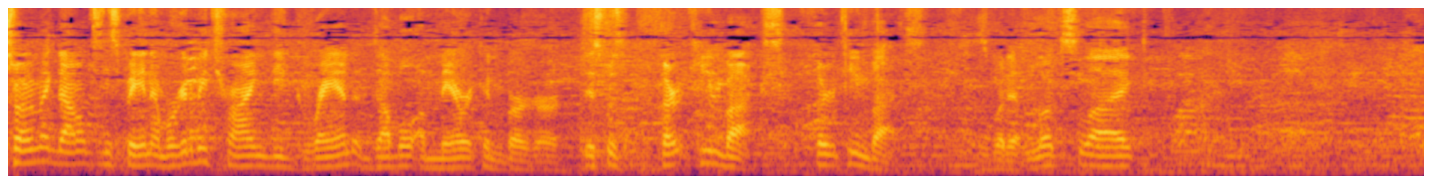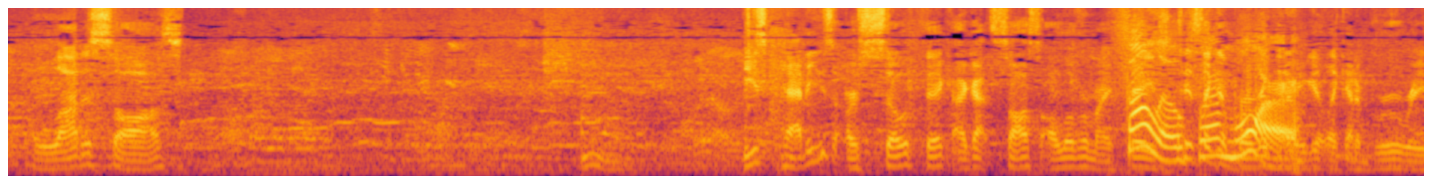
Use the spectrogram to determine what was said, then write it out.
So I'm at McDonald's in Spain, and we're gonna be trying the Grand Double American Burger. This was 13 bucks. 13 bucks. Is what it looks like. A lot of sauce. Mm. These patties are so thick. I got sauce all over my face. Follow Tastes for like a burger I would get like at a brewery.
